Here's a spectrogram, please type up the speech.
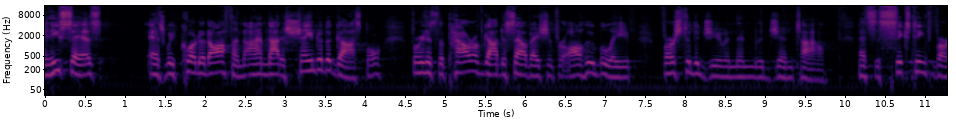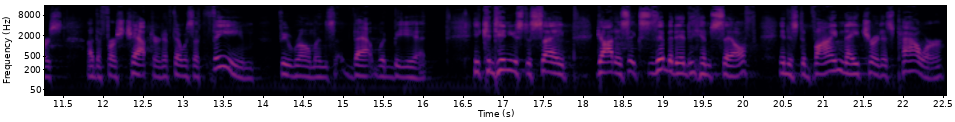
And he says, as we've quoted often, I am not ashamed of the gospel, for it is the power of God to salvation for all who believe, first to the Jew and then to the Gentile. That's the 16th verse of the first chapter. And if there was a theme through Romans, that would be it. He continues to say, God has exhibited himself in his divine nature and his power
